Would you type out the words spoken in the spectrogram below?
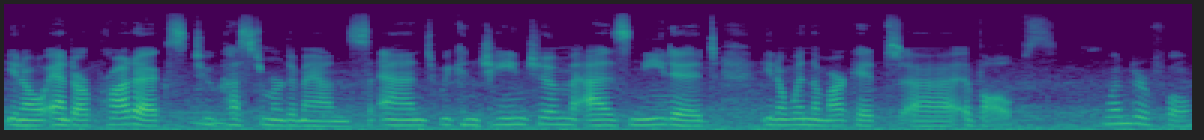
you know, and our products to customer demands. And we can change them as needed you know, when the market uh, evolves. Wonderful.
